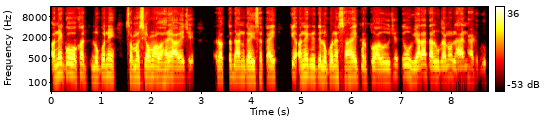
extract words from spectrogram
અનેકો વખત લોકોને સમસ્યાઓમાં વહારે આવે છે. રક્તદાન કહી શકાય કે અનેક રીતે લોકોને સહાય કરતું આવ્યું છે. તેવું વ્યારા તાલુકાનું લાયન હાર્ટ ગ્રુપ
